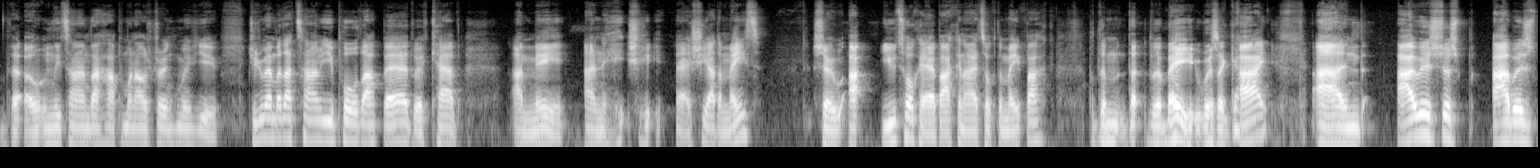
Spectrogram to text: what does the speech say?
the only time that happened when I was drinking with you. Do you remember that time you pulled that bird with Kev and me, and he, she uh, she had a mate? So I, you took her back and I took the mate back, but the, the the mate was a guy, and I was just I was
